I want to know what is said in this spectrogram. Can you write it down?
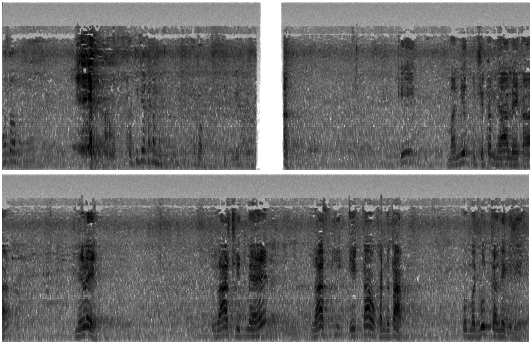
वो तो खत्म हो चुकी कि माननीय उच्चतम न्यायालय का निर्णय राष्ट्र हित में है, राष्ट्र की एकता और अखंडता को मज़बूत करने के लिए है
